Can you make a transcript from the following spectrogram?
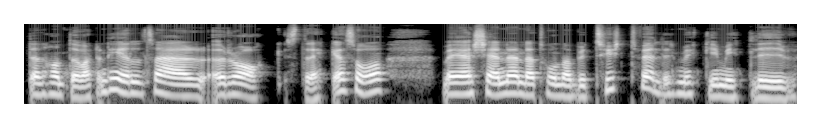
Den har inte varit en helt så här rak sträcka så, men jag känner ändå att hon har betytt väldigt mycket i mitt liv.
